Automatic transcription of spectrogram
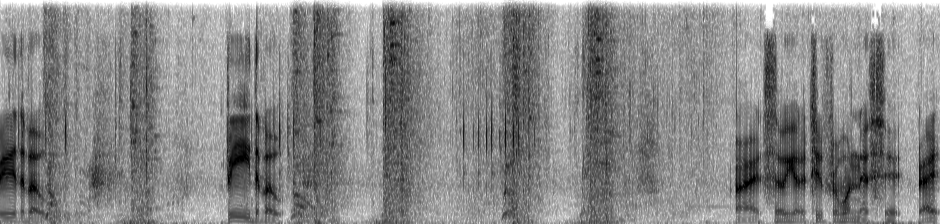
Free the boat. Free the boat. Alright, so you got a two for one this shit, right?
